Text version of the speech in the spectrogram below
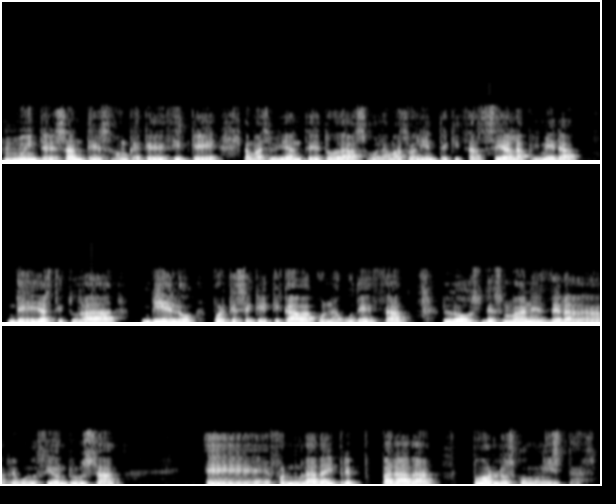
muy interesantes, aunque hay que decir que la más brillante de todas, o la más valiente quizás sea la primera, de ellas titulada Bielo, porque se criticaba con agudeza los desmanes de la Revolución rusa eh, formulada y preparada por los comunistas.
